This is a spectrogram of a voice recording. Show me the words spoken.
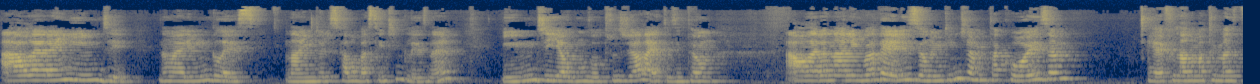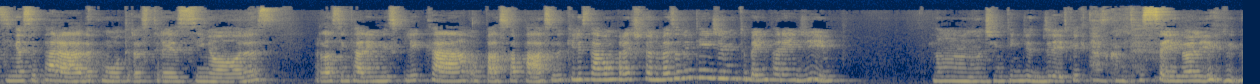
a aula era em hindi, não era em inglês. Na Índia eles falam bastante inglês, né? Hindi e alguns outros dialetos. Então, a aula era na língua deles, eu não entendia muita coisa. E aí fui lá numa turmazinha separada com outras três senhoras para elas tentarem me explicar o passo a passo do que eles estavam praticando, mas eu não entendi muito bem, parei de ir. Não, não tinha entendido direito o que estava acontecendo ali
